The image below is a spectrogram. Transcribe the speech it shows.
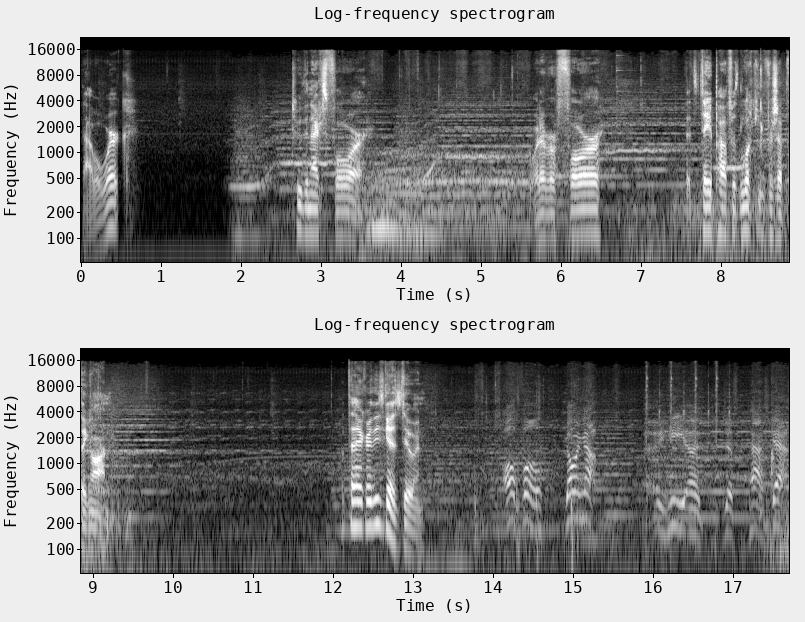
That will work. To the next floor. Whatever floor that Stay Puft is looking for something on. What the heck are these guys doing? All full, going up. Uh, he uh, just passed gas.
